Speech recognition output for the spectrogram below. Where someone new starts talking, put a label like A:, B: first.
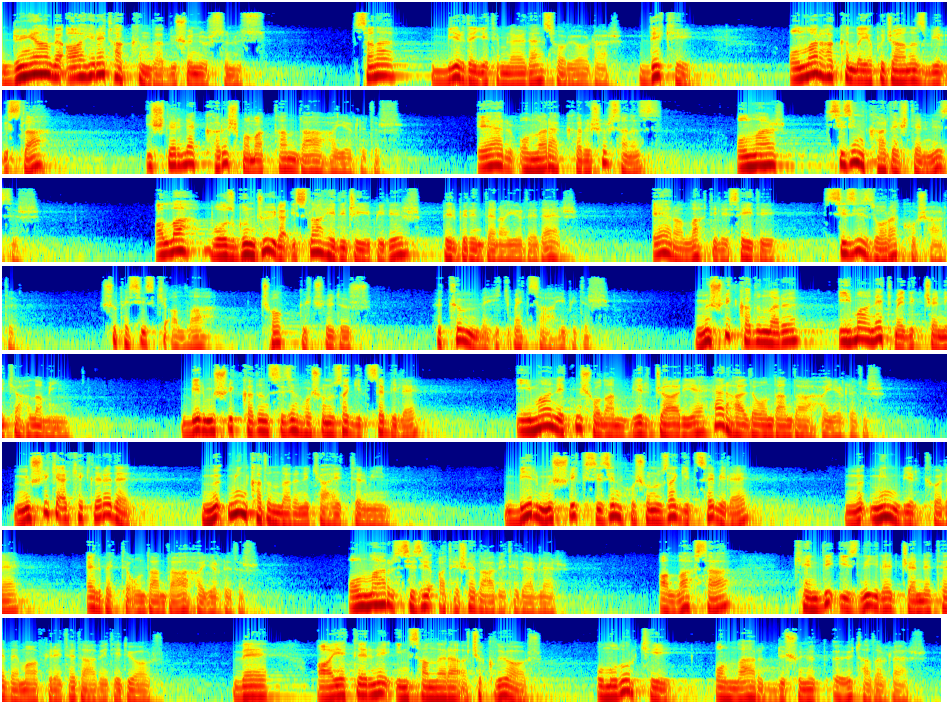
A: Dünya ve ahiret hakkında düşünürsünüz. Sana bir de yetimlerden soruyorlar. De ki, onlar hakkında yapacağınız bir ıslah, işlerine karışmamaktan daha hayırlıdır. Eğer onlara karışırsanız, onlar sizin kardeşlerinizdir. Allah bozguncuyla ıslah ediciyi bilir, birbirinden ayırt eder. Eğer Allah dileseydi, sizi zora koşardı. Şüphesiz ki Allah çok güçlüdür, hüküm ve hikmet sahibidir. Müşrik kadınları iman etmedikçe nikahlamayın. Bir müşrik kadın sizin hoşunuza gitse bile, iman etmiş olan bir cariye herhalde ondan daha hayırlıdır. Müşrik erkeklere de mümin kadınları nikah ettirmeyin. Bir müşrik sizin hoşunuza gitse bile, mümin bir köle elbette ondan daha hayırlıdır. Onlar sizi ateşe davet ederler. Allahsa kendi izniyle cennete ve mağfirete davet ediyor. Ve ayetlerini insanlara açıklıyor. Umulur ki onlar düşünüp öğüt alırlar.''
